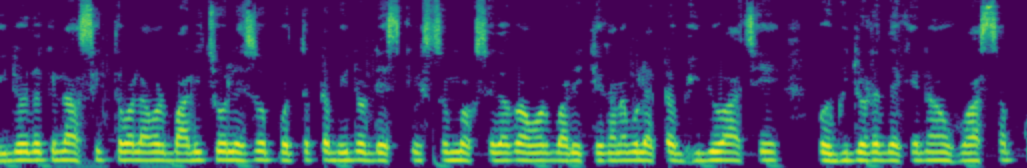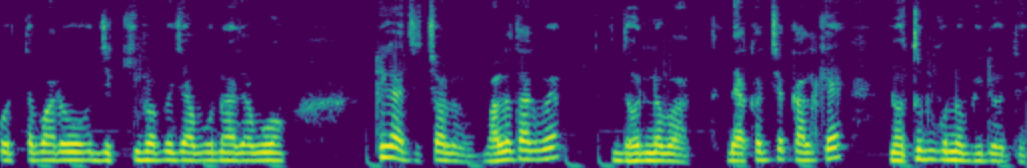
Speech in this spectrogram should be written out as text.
ভিডিও দেখে না শিখতে পারলে আমার বাড়ি চলে এসো। প্রত্যেকটা ভিডিও ডেসক্রিপশন বক্সে দেখো, আমার বাড়ির ঠিকানা বলে একটা ভিডিও আছে। ওই ভিডিওটা দেখে নাও হোয়াটসঅ্যাপ করতে পারো যে কীভাবে যাব, না যাব। ঠিক আছে, চলো, ভালো থাকবে, ধন্যবাদ। দেখা হচ্ছে কালকে নতুন কোনো ভিডিওতে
